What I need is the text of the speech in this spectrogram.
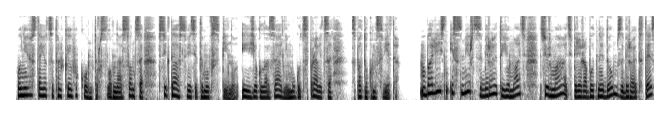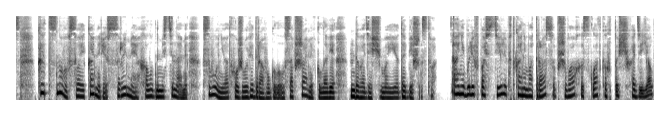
У нее остается только его контур, словно солнце всегда светит ему в спину, и ее глаза не могут справиться с потоком света. Болезнь и смерть забирают ее мать, тюрьма, а теперь работный дом забирают Тесс. Кэт снова в своей камере с сырыми холодными стенами, с вонью отхожего ведра в углу, с овшами в голове, доводящим ее до бешенства. Они были в постели, в ткани матраса, в швах и складках тощих одеял.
